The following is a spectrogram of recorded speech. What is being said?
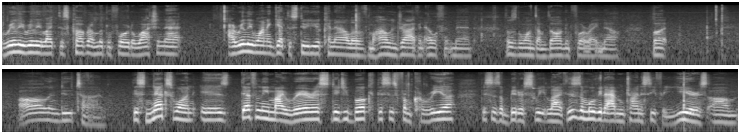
Really, really like this cover. I'm looking forward to watching that. I really want to get the studio canal of Mulholland Drive and Elephant Man. Those are the ones I'm dogging for right now. But all in due time. This next one is definitely my rarest digibook. This is from Korea. This is A Bittersweet Life. This is a movie that I've been trying to see for years. Um,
